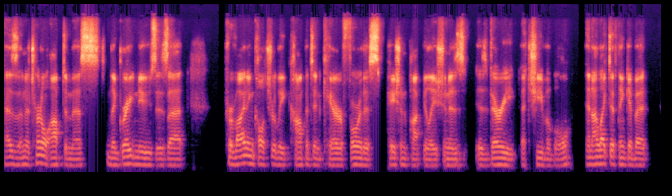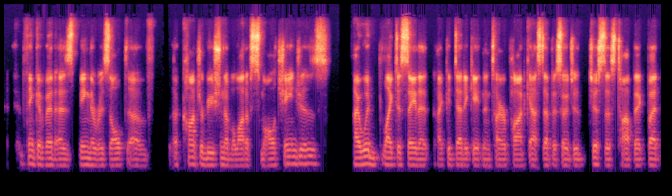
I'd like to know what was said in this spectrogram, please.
as an eternal optimist, the great news is that providing culturally competent care for this patient population is is very achievable. And I like to think of it think of it as being the result of a contribution of a lot of small changes. I would like to say that I could dedicate an entire podcast episode to just this topic, but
